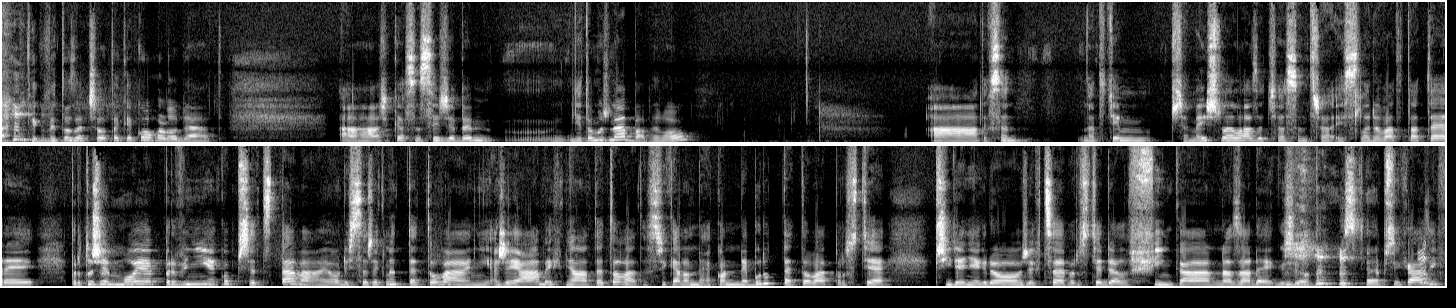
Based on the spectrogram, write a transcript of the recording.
A tak mi to začalo tak jako hlodat. A říkala jsem si, že by mě to možná bavilo. A tak jsem nad tím přemýšlela, začala jsem třeba i sledovat tatery, protože moje první jako představa, jo, když se řekne tetování a že já bych měla tetovat, tak si říká, no ne, jako nebudu tetovat, prostě přijde někdo, že chce prostě delfínka na zadek, že jo, to prostě nepřichází v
